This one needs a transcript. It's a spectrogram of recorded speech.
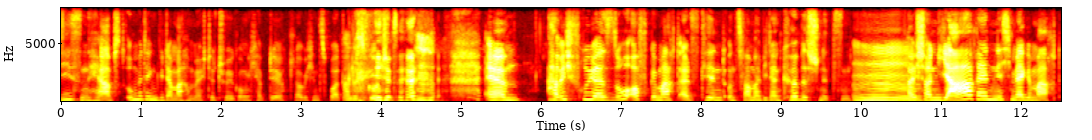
diesen Herbst unbedingt wieder machen möchte, Entschuldigung, ich habe dir, glaube ich, ins Wort Alles gut. ähm, habe ich früher so oft gemacht als Kind und zwar mal wieder ein Kürbisschnitzen. Mm. Habe ich schon Jahre nicht mehr gemacht.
